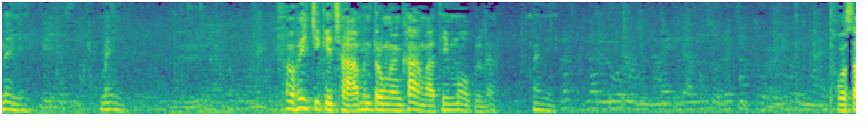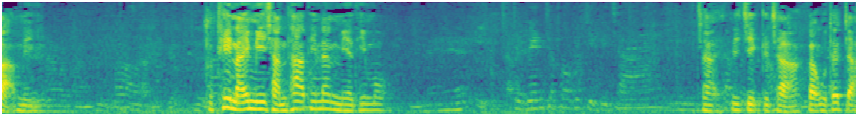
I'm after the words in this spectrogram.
ไม่มีไม่มีเพราะวิจิกิจฉามันตรงกันข้ามกับที่โมกอยู่แล้ว ไม่มีโทสะมี ที่ไหนมีฉันท่าที่นั่นมีอธิโมกข์จะเว้นเฉพาะวิจิกิจฉาใช่วิจิกิจฉากับอุทจจะ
